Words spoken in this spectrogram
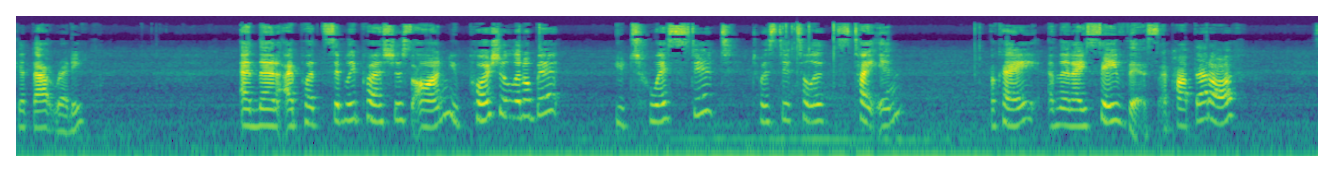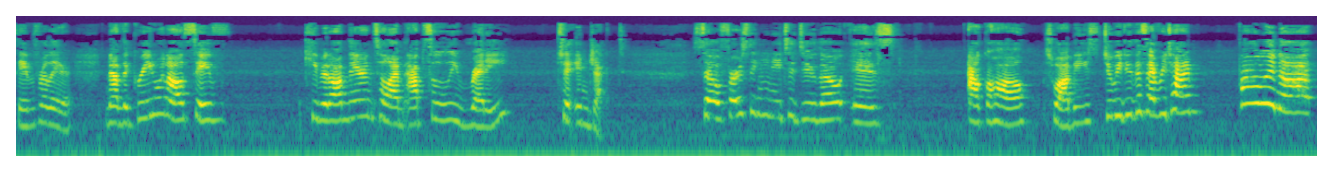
get that ready. And then I put Simply Push this on. You push a little bit, you twist it, twist it till it's tightened. Okay, and then I save this. I pop that off, save it for later. Now the green one I'll save, keep it on there until I'm absolutely ready to inject. So first thing you need to do though is alcohol swabbies. Do we do this every time? Probably not.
